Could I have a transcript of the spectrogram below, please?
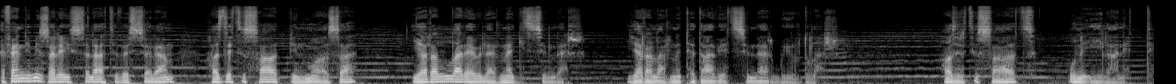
Efendimiz Aleyhisselatü Vesselam Hazreti Sa'd bin Muaz'a yaralılar evlerine gitsinler, yaralarını tedavi etsinler buyurdular. Hazreti Sa'd bunu ilan etti.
